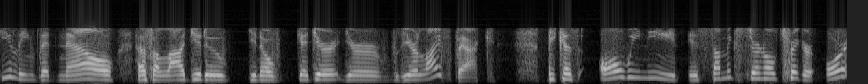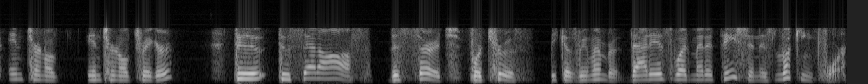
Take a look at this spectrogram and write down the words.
healing that now has allowed you to, you know, get your your your life back. Because all we need is some external trigger or internal internal trigger to to set off the search for truth. Because remember, that is what meditation is looking for.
